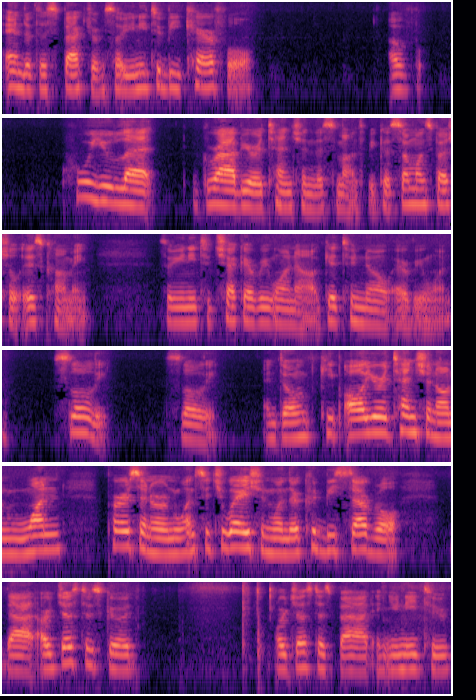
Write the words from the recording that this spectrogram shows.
end of the spectrum. So you need to be careful of who you let grab your attention this month because someone special is coming. So you need to check everyone out, get to know everyone slowly slowly. And don't keep all your attention on one person or in one situation when there could be several that are just as good or just as bad and you need to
